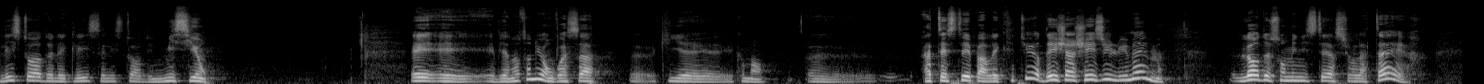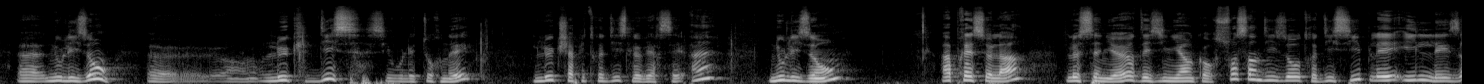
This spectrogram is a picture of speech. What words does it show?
L'histoire de l'Église, c'est l'histoire d'une mission. Et, bien entendu, on voit ça qui est comment euh, attesté par l'Écriture. Déjà Jésus lui-même, lors de son ministère sur la terre, euh, nous lisons en Luc 10, si vous voulez tourner, Luc chapitre 10, le verset 1, nous lisons, Après cela, le Seigneur désigna encore 70 autres disciples et il les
